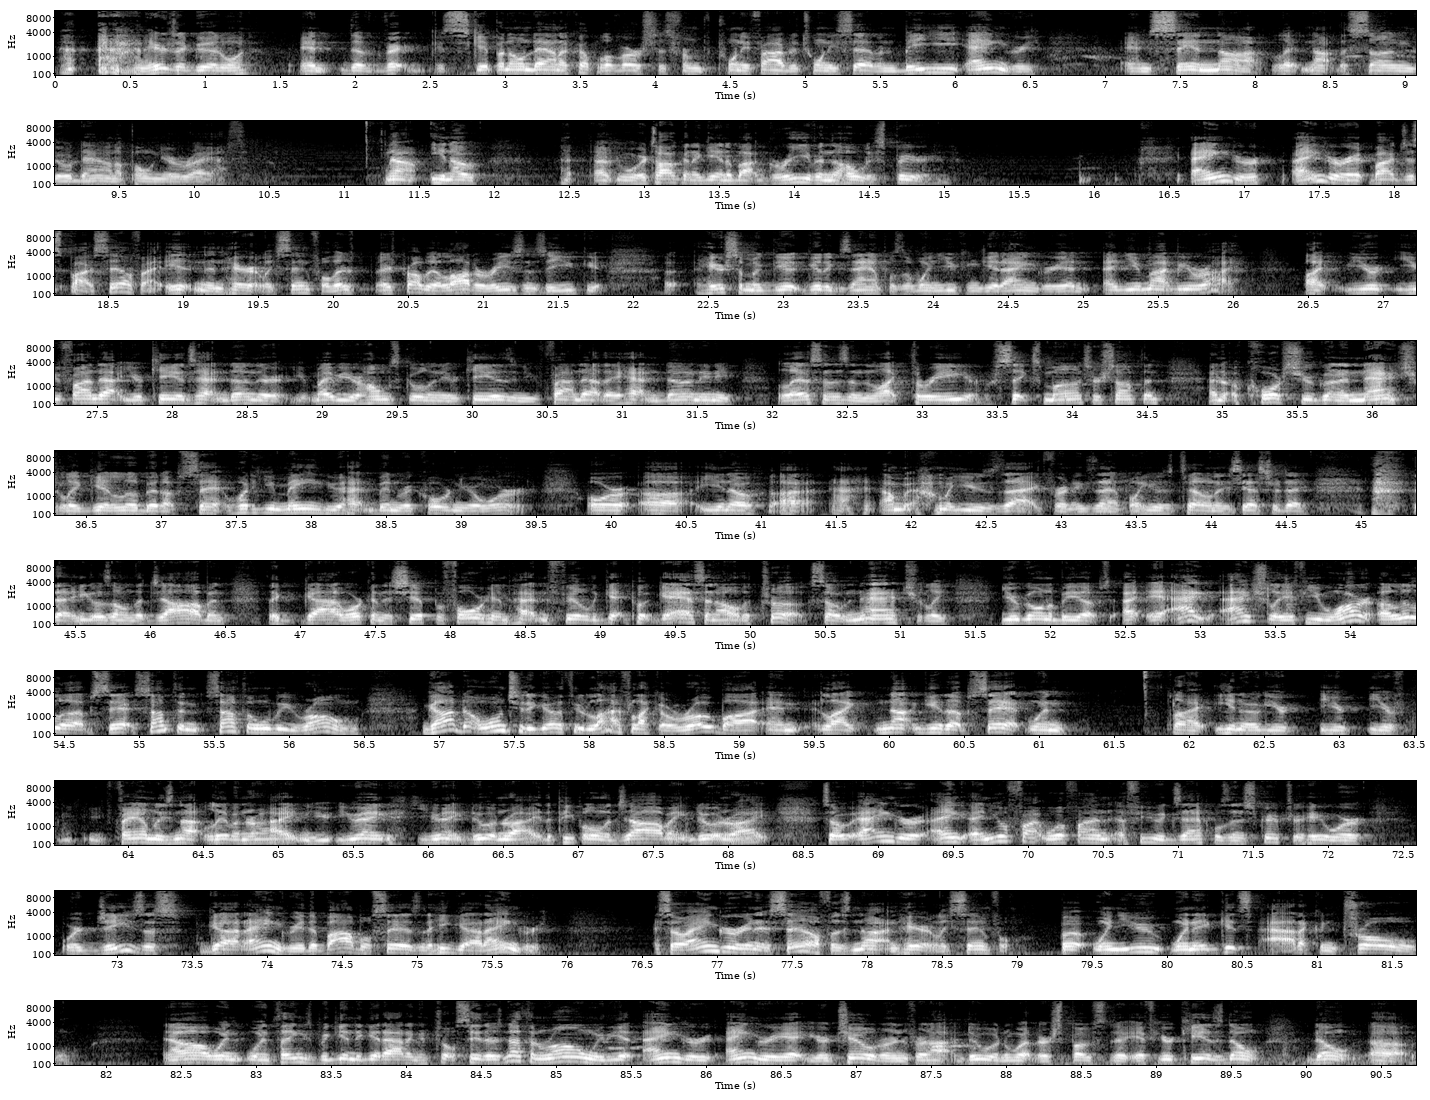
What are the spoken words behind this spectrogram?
and here's a good one and the, skipping on down a couple of verses from 25 to 27 Be ye angry and sin not. Let not the sun go down upon your wrath. Now, you know, uh, we're talking again about grieving the Holy Spirit. Anger, anger by just by itself isn't inherently sinful. There's, there's probably a lot of reasons that you can. Uh, here's some good, good examples of when you can get angry, and, and you might be right like you you find out your kids hadn't done their maybe you're homeschooling your kids and you find out they hadn't done any lessons in like three or six months or something and of course you're going to naturally get a little bit upset. What do you mean you hadn't been recording your work? Or uh, you know uh, I'm, I'm going to use zach for an example. He was telling us yesterday that he was on the job and the guy working the shift before him hadn't filled to get, put gas in all the trucks. So naturally you're going to be upset actually if you aren't a little upset something something will be wrong. God don't want you to go through life like a robot and like not get upset when like you know your your your family's not living right and you, you ain't you ain't doing right. The people on the job ain't doing right. So anger, anger and you'll find we'll find a few examples in scripture here where where Jesus got angry. The bible says that he got angry. So anger in itself is not inherently sinful. But when you when it gets out of control you know, when, when things begin to get out of control, see, there's nothing wrong with get angry angry at your children for not doing what they're supposed to do. If your kids don't don't uh,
